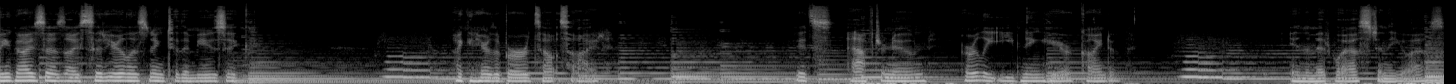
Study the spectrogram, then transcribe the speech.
You guys, as I sit here listening to the music, I can hear the birds outside. It's afternoon, early evening here, kind of, in the Midwest in the US.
